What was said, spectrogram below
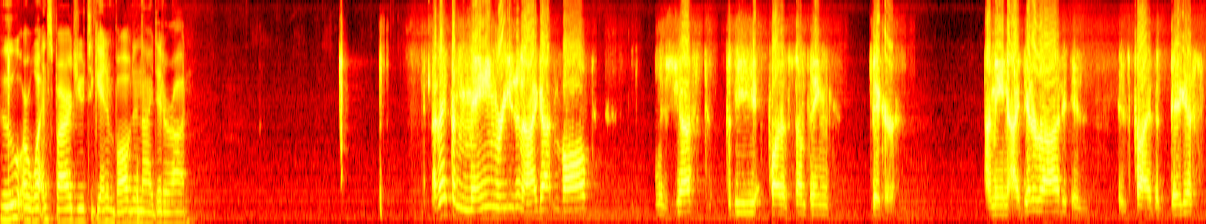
who or what inspired you to get involved in the Iditarod. I think the main reason I got involved was just to be part of something bigger. I mean, Iditarod is is probably the biggest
